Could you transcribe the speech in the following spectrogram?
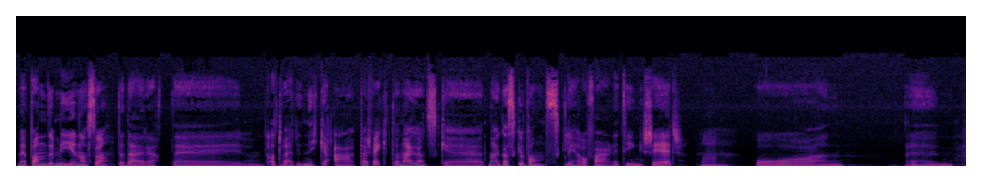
Med pandemien også. Det der at, eh, at verden ikke er perfekt. Den er, ganske, den er ganske vanskelig, og fæle ting skjer. Mm. Og eh,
